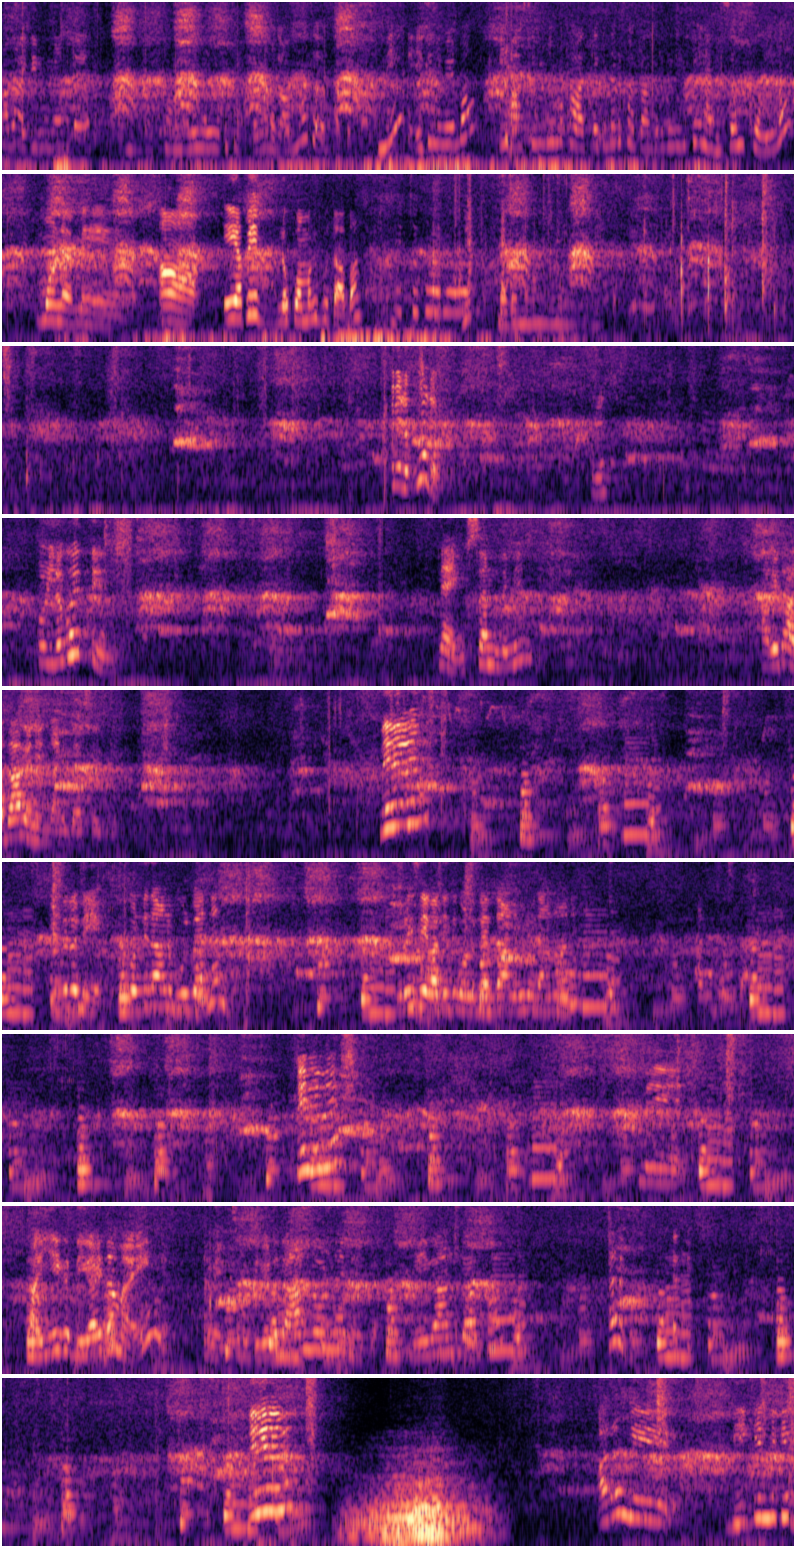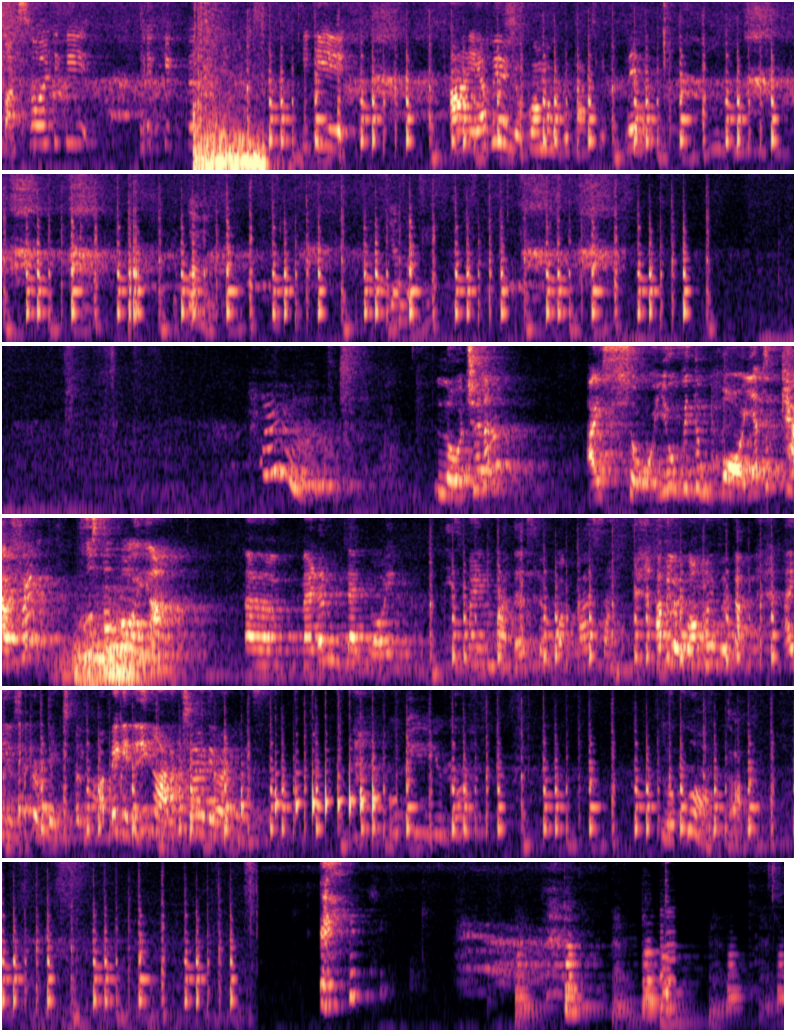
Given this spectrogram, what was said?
ආව අයිතිරුණම් බෑ. කම්මලි වල අපි කතා ගමුද? මේ ඒක නෙමෙයි බං. ඒ ආසිරුම කාත් එක්ක දර කතා කරගෙන ඉපේ හැන්සම් කොල්ලා. මොන මේ ආ ඒ අපේ ලොකු අම්මගේ පුතා බං. එතකොට මැඩම් ඒ ලොකු වැඩ. ඔය ඉල කොහෙද තියෙන්නේ? නෑ ඉස්සන්න දෙමින්. හරියට හදාගෙන ඉන්න අනිත් දැසෙද්දි. මේ මේ මේ. විතර මේ කොණ්ඩේ දාන්න බුල් බෑන් නැද්ද? උරේ සේවා දීති කොණ්ඩේ දැන් දාන්න විතර දානවානේ. අන්න දැස්සා. මේ මේ මේ මේ පයි එක දිගයි තමයි මේ ඉස්සර දිගට දාන්න ඕනේ නැහැ මේක මේ ගානට දාපුවා හරිද ඇති මේ අර මේ වීකෙන්ඩ් එකේ බස් හෝල් ටිකේ එක් එක්ක Lochana, I saw you with a boy at a cafe. Who's the boy, huh? Uh, madam, that boy is my mother's Lokwampa son. Abi Lokwampa Buddha. I use protection. Abi getting Araksha device. Okay, you go. Lokwampa.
